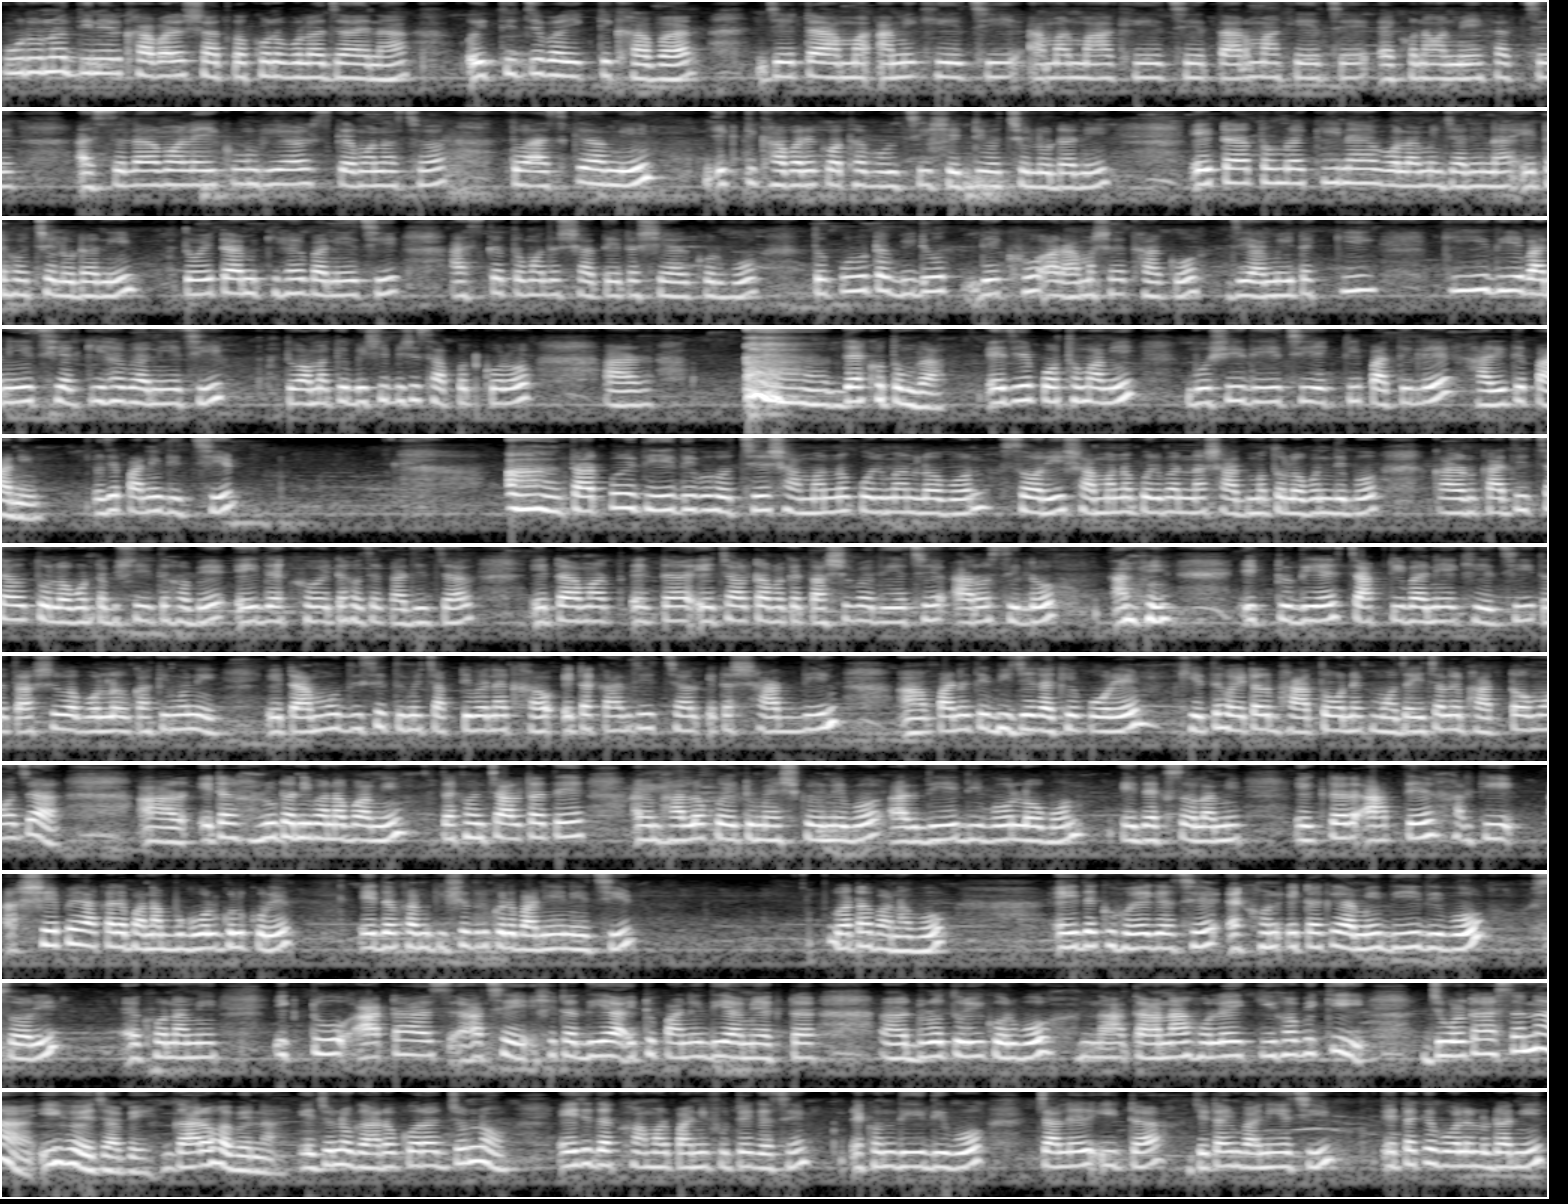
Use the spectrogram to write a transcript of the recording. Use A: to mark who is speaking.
A: পুরনো দিনের খাবারের স্বাদ কখনো বলা যায় না। ঐতিহ্যবাহী একটি খাবার যেটা আমা খেয়েছি, আমার মা খেয়েছে, তার মা খেয়েছে, এখন আমার মেয়ে খাচ্ছে। আসসালামু আলাইকুম ভিয়ার্স কেমন আছো? তো আজকে আমি একটি খাবারের কথা বলছি, সেটি হচ্ছে লোডানি। এটা তোমরা কি না বলো আমি জানি না, এটা হচ্ছে লোডানি। তো এটা আমি কীভাবে বানিয়েছি, আজকে তোমাদের সাথে এটা শেয়ার করব। তো পুরোটা ভিডিও দেখো আর আমার সাথে থাকো যে আমি এটা কি কি দিয়ে বানিয়েছি আর কীভাবে বানিয়েছি। তো আমাকে বেশি বেশি সাপোর্ট করো আর দেখো তোমরা, এই যে প্রথম আমি বসিয়ে দিয়েছি একটি পাতিলে হাঁড়িতে পানি, এই যে পানি দিচ্ছি। তারপরে দিয়ে দেব হচ্ছে সামান্য পরিমাণ লবণ। সরি সামান্য পরিমাণ না, স্বাদ মতো লবণ দেব। কারণ কাজির চাল তো লবণটা বেশি দিতে হবে। এই দেখো, এটা হচ্ছে কাজির চাল। এটা আমার, এটা, এই চালটা আমাকে তাসিরবা দিয়েছে, আরও ছিল। আমি একটু দিয়ে চাপটি বানিয়ে খেয়েছি। তো তার তাসুবা বলল, কাকিমণি, এটা আম্মু দিছে, তুমি চাপটি বানিয়ে খাও। এটা কাঞ্জির চাল, এটা সাত দিন পানিতে ভিজে রাখে পরে খেতে হয়। এটার ভাতও অনেক মজা। এই চালের ভাতটাও মজা। আর এটা লুটানি বানাবো আমি। তো এখন চালটাতে আমি ভালো করে একটু ম্যাশ করে নেব আর দিয়ে দিব লবণ। এই দেখছ, আমি একটার আতে আর কি শেপের আকারে বানাবো গোল গোল করে। এই দেখো, আমি কি সুন্দর করে বানিয়ে নিয়েছি। পুরোটা বানাবো। এই দেখো, হয়ে গেছে। এখন এটাকে আমি দিয়ে দিব সরি এখন আমি একটু আটা আছে, সেটা দিয়ে একটু পানি দিয়ে আমি একটা ডোরো তৈরি করব। না, তা না হলে কি হবে কি? জোলটা আসে না, ই হয়ে যাবে, গাঢ় হবে না। এজন্য গাঢ় করার জন্য এই যে দেখো, আমার পানি ফুটে গেছে। এখন দিয়ে দিব চালের ইটা, যেটা আমি বানিয়েছি। এটাকে বলে লুডানি।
